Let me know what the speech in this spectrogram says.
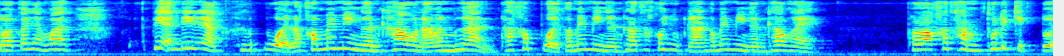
จอยก็ยังว่าพี่แอนดี้เนี่ยคือป่วยแล้วเขาไม่มีเงินเข้านะเพื่อนๆถ้าเขาป่วยเขาไม่มีเงินเข้าถ้าเขาหยุดงานเขาไม่มีเงินเข้าไง เพราะว่าเขาทำธุรกิจตัว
